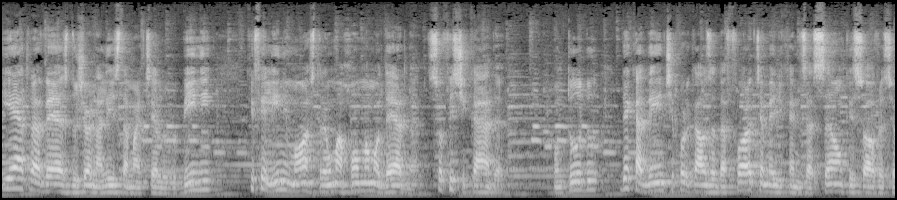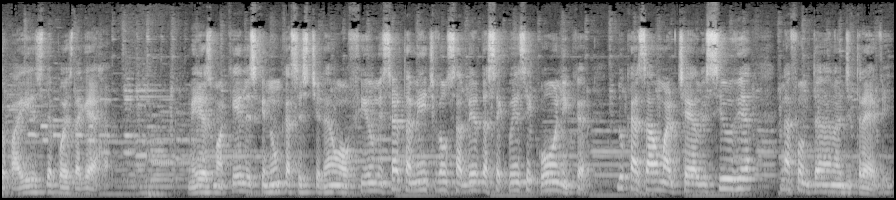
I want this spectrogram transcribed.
E é através do jornalista Marcello Rubini que Fellini mostra uma Roma moderna, sofisticada, contudo, decadente por causa da forte americanização que sofre o seu país depois da guerra. Mesmo aqueles que nunca assistirão ao filme certamente vão saber da sequência icônica do casal Marcello e Silvia na Fontana de Trevi.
